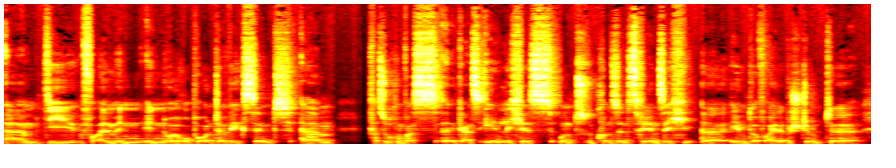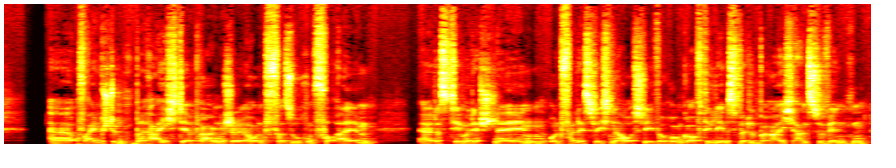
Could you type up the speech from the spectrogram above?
ähm, die vor allem in, in Europa unterwegs sind, ähm, versuchen was äh, ganz ähnliches und konzentrieren sich äh, eben auf eine bestimmte, äh, auf einen bestimmten Bereich der Branche und versuchen vor allem das Thema der schnellen und verlässlichen Auslieferung auf den Lebensmittelbereich anzuwenden.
